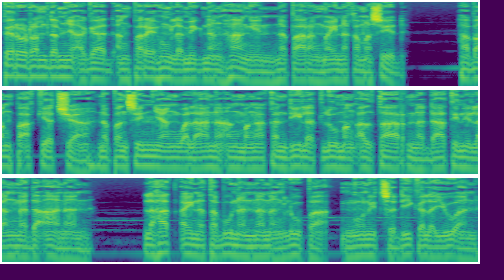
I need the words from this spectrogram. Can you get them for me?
pero ramdam niya agad ang parehong lamig ng hangin na parang may nakamasid. Habang paakyat siya, napansin niyang wala na ang mga kandil at lumang altar na dati nilang nadaanan. Lahat ay natabunan na ng lupa, ngunit sa di kalayuan,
